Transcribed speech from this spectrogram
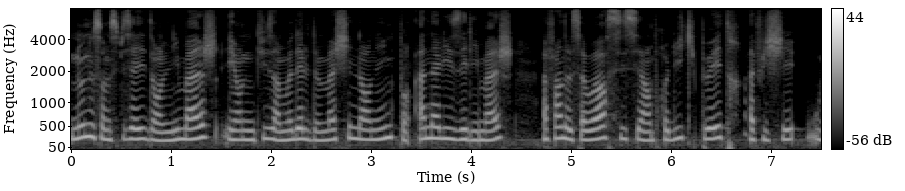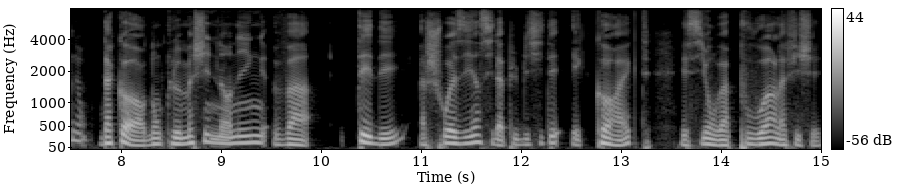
Nous, nous sommes spécialisés dans l'image et on utilise un modèle de machine learning pour analyser l'image afin de savoir si c'est un produit qui peut être affiché ou non. D'accord, donc le machine learning va t'aider à choisir si la publicité est correcte et si on va pouvoir l'afficher.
